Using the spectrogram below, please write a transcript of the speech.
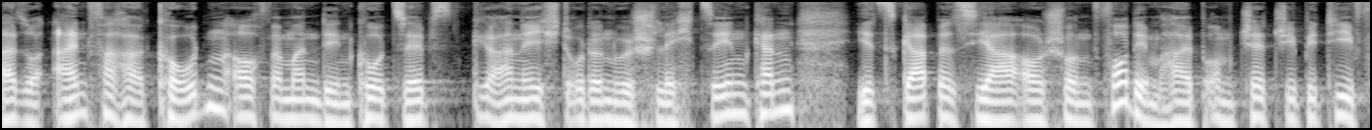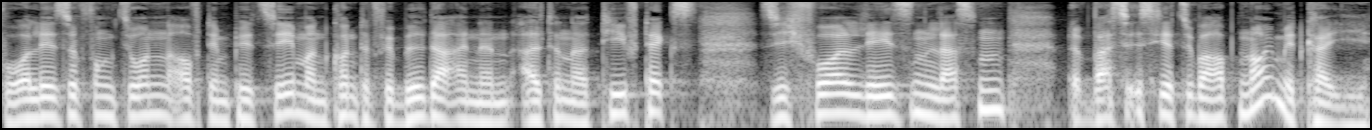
Also einfacher coden, auch wenn man den Code selbst gar nicht oder nur schlecht sehen kann. Jetzt gab es ja auch schon vor dem Hype um ChatGPT Vorlesefunktionen auf dem PC. Man konnte für Bilder einen Alternativtext sich vorlesen lassen. Was ist jetzt überhaupt neu mit KI?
